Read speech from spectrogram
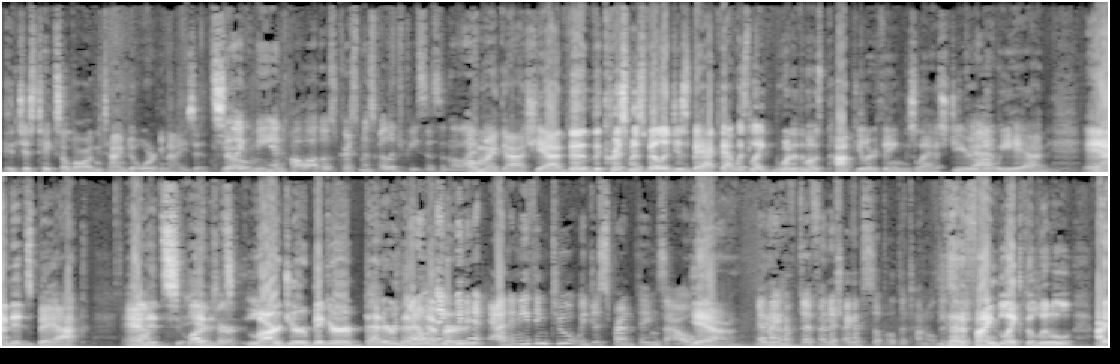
it just takes a long time to organize it. Be So like me and haul all those Christmas Village pieces in the Oh my gosh, yeah. The the Christmas Village is back. That was like one of the most popular things last year Yeah. that we had. And it's back. And Yeah, it's larger. it's larger, bigger, better than I don't ever. think we didn't add anything to it. We just spread things out. Yeah. And I have to finish. I got to still build the tunnel. You got to find like the little. I,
